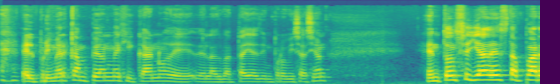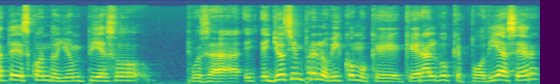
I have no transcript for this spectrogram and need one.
El primer campeón mexicano de, las batallas de improvisación. Entonces ya de esta parte es cuando yo empiezo pues yo siempre lo vi como que, que, era algo que podía hacer,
